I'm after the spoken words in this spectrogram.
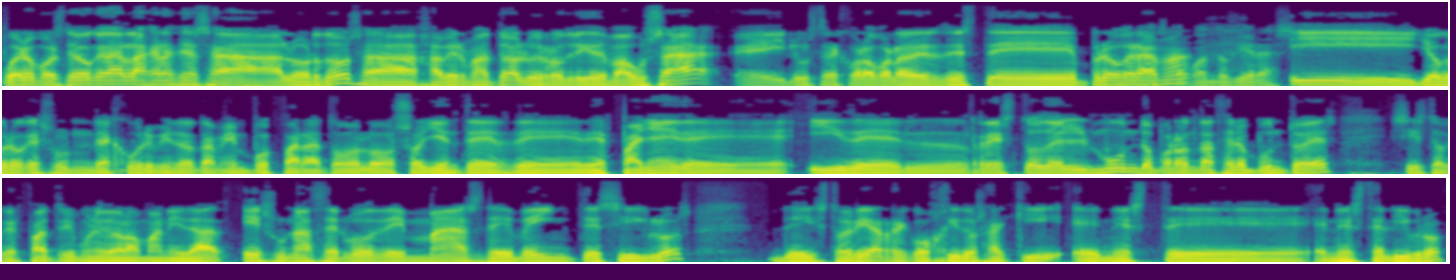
Bueno, pues tengo que dar las gracias a los dos, a Javier Mateo, a Luis Rodríguez Bausá, eh, ilustres colaboradores de este programa. Hasta cuando quieras. Y yo creo que es un descubrimiento también pues para todos los oyentes de, de España y de y del resto del mundo por onda cero.es, insisto que es patrimonio de la humanidad, es un acervo de más de 20 siglos de historias recogidos aquí en este en este libro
